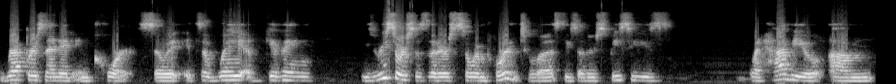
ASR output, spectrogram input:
represented in court. So it, it's a way of giving these resources that are so important to us, these other species, what have you, um,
